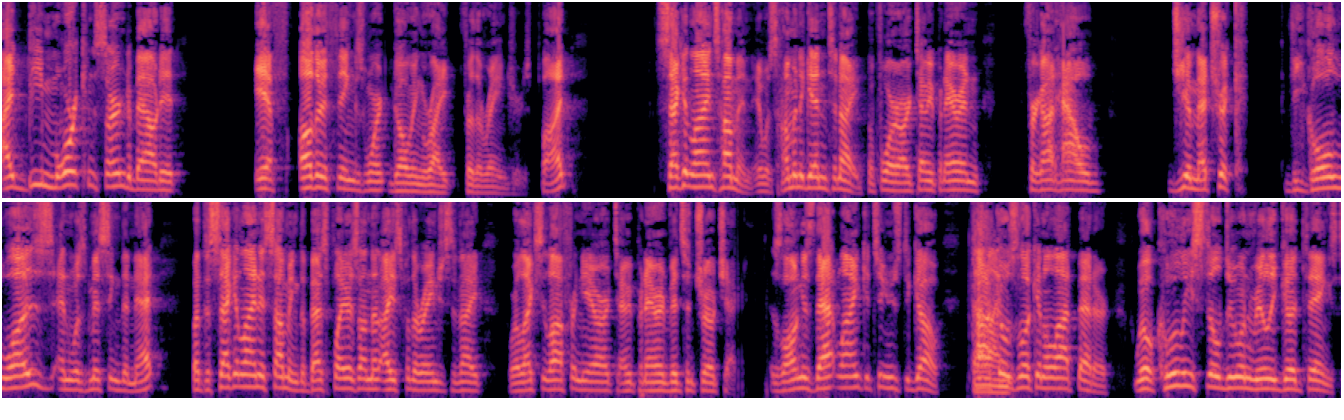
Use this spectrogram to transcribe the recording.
I'd be more concerned about it if other things weren't going right for the Rangers. But second line's humming. It was humming again tonight before Artemi Panarin forgot how geometric the goal was and was missing the net. But the second line is summing The best players on the ice for the Rangers tonight were Alexi Lafreniere, Artemi Panarin, and Vincent Trocheck. As long as that line continues to go, line- looking a lot better. Will Cuylle's still doing really good things.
